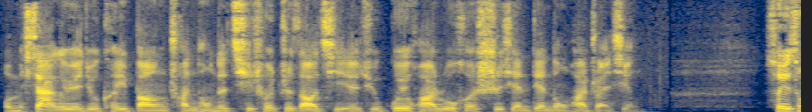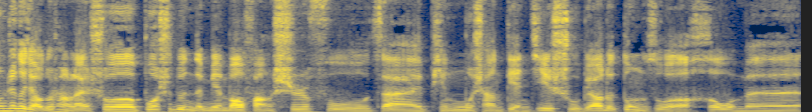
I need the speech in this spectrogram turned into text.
我们下个月就可以帮传统的汽车制造企业去规划如何实现电动化转型。所以从这个角度上来说，波士顿的面包房师傅在屏幕上点击鼠标的动作，和我们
